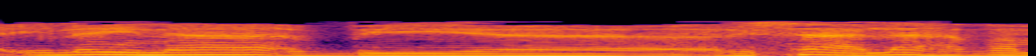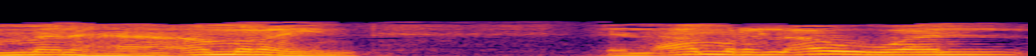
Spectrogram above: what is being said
إلينا برسالة ضمنها أمرين. الأمر الأول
